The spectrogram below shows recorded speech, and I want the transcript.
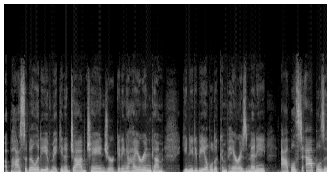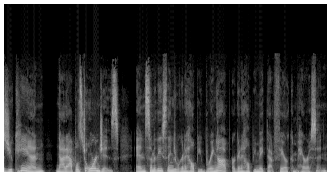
a possibility of making a job change or getting a higher income, you need to be able to compare as many apples to apples as you can not apples to oranges. And some of these things we're going to help you bring up are going to help you make that fair comparison.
